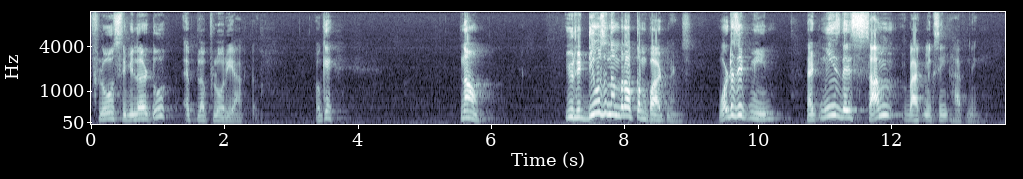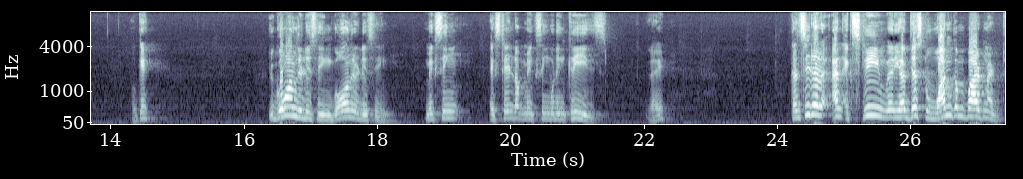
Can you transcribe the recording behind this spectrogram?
flow similar to a plug flow reactor. Okay. Now, you reduce the number of compartments. What does it mean? That means there is some back mixing happening. Okay. You go on reducing, go on reducing, mixing extent of mixing would increase, right. Consider an extreme where you have just one compartment,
